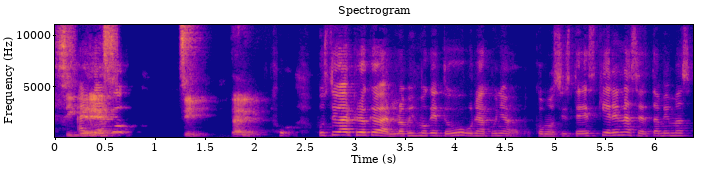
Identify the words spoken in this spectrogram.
Si querés... Sí, dale. Justo Ibar, creo que va lo mismo que tú, una cuña, como si ustedes quieren hacer también más,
